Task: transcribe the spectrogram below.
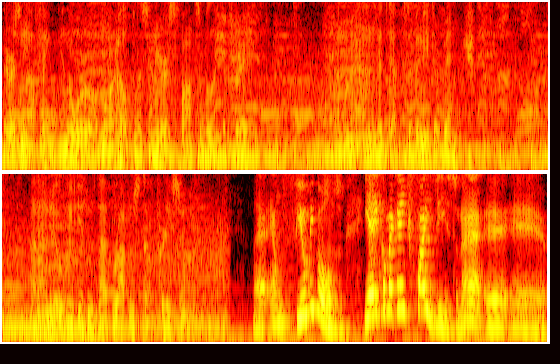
There is nothing in the world more helpless and irresponsible and depraved man in the depths of an ether binge. And I knew we'd get into that rotten stuff pretty soon. né? É um filme gonzo. E aí, como é que a gente faz isso, né? É, é,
